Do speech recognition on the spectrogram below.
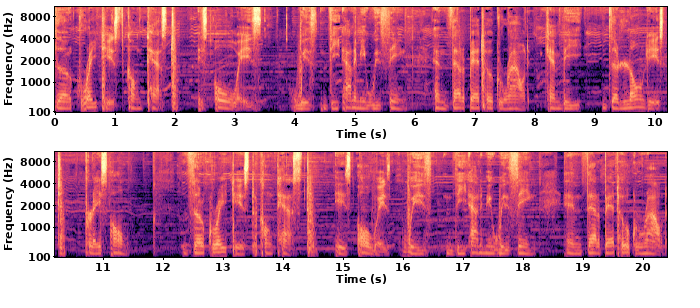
The greatest contest is always with the enemy within, and that battleground can be the loneliest place on. The greatest contest is always with the enemy within and that battleground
